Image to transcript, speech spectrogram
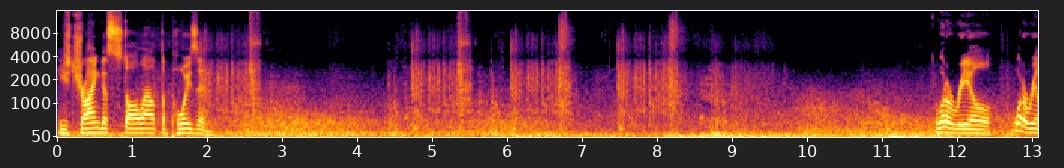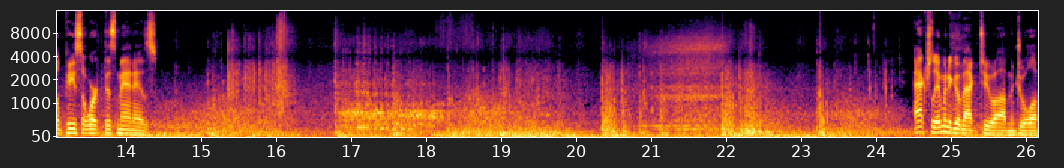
He's trying to stall out the poison. What a real, what a real piece of work this man is. Actually, I'm gonna go back to uh, Majula.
